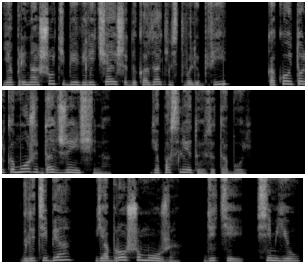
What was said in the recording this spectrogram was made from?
Я приношу тебе величайшее доказательство любви, какое только может дать женщина. Я последую за тобой. Для тебя я брошу мужа, детей, семью.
